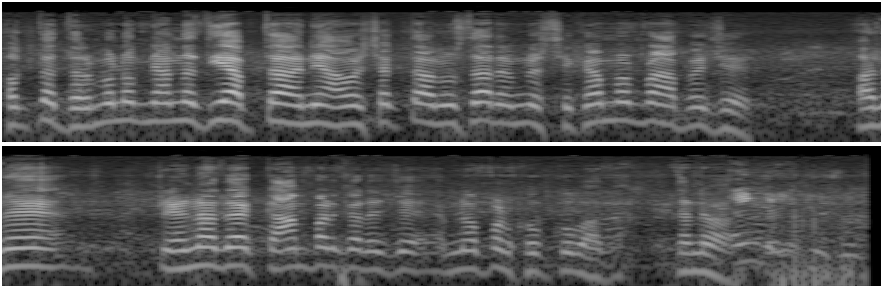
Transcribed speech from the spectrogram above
ફક્ત ધર્મનું જ્ઞાન નથી આપતા, એની આવશ્યકતા અનુસાર એમને શિખામણ પણ આપે છે અને પ્રેરણાદાયક કામ પણ કરે છે. એમનો પણ ખૂબ ખૂબ આભાર. ધન્યવાદ.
